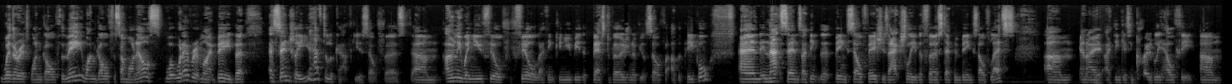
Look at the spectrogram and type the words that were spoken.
whether it's one goal for me, one goal for someone else, whatever it might be. But essentially, you have to look after yourself first. Um, only when you feel fulfilled, I think, can you be the best version of yourself for other people. And in that sense, I think that being selfish is actually the first step in being selfless. Um, and I, I, think it's incredibly healthy. Um,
